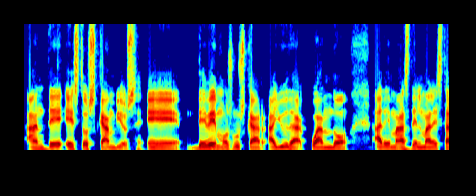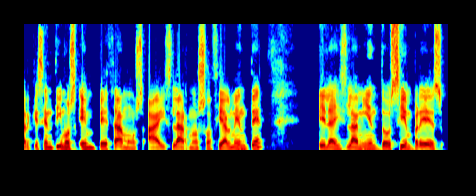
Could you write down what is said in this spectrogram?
ante estos cambios. Eh, debemos buscar ayuda cuando, además del malestar que sentimos, empezamos a aislarnos socialmente. El aislamiento siempre es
